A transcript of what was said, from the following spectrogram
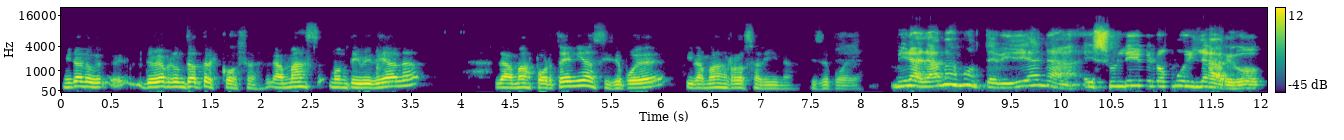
mira, lo que, eh, te voy a preguntar tres cosas, la más montevideana, la más porteña, si se puede, y la más rosalina, si se puede. Mira, La más montevideana es un libro muy largo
